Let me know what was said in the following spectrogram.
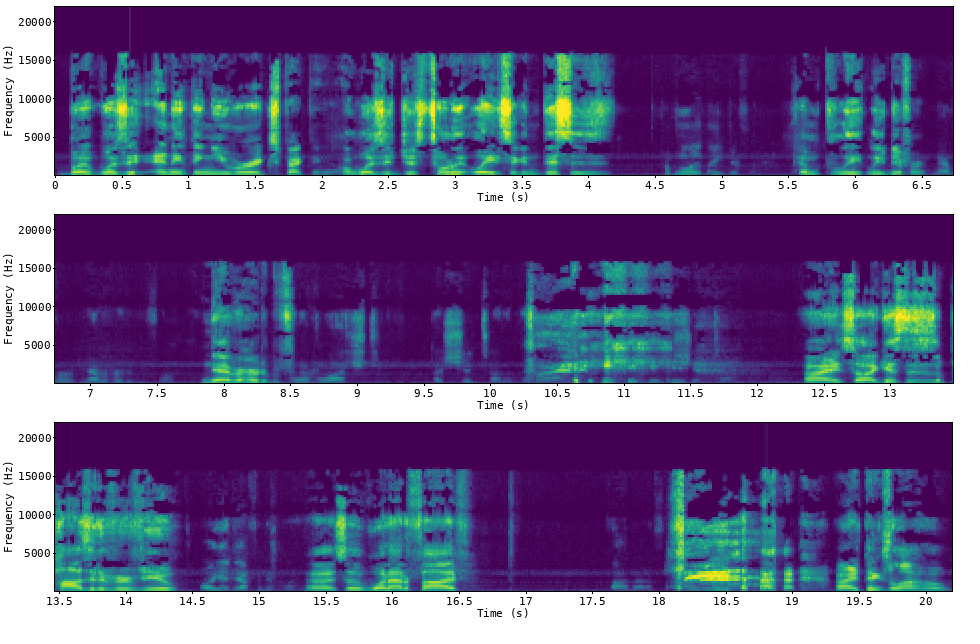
But was it anything you were expecting, or was it just totally? Wait a second. This is Completely different. Completely different. Never, never heard it before. Never heard it And before. I've watched a shit ton of it. a shit ton. All right, so I guess this is a positive review. Oh yeah, definitely. Uh, so one out of five. Five out of five. All right, thanks a lot, Huu.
